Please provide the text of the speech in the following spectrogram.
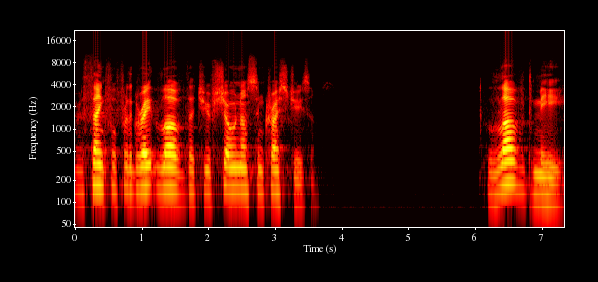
We're thankful for the great love that you've shown us in Christ Jesus, who loved me.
